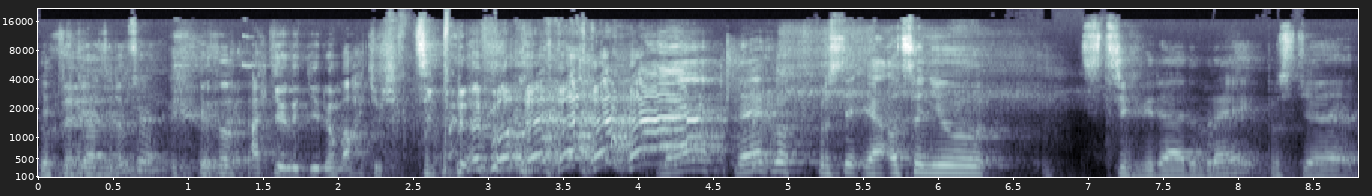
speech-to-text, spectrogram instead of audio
jak to děláte dobře. Jako, A ti lidi doma, ať už chcípne, ne, ne, jako prostě já oceňuju střih videa je dobrý, prostě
